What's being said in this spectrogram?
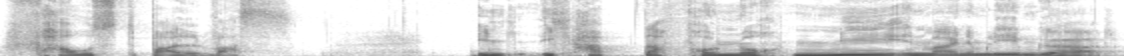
Faustball was. In, ich habe davon noch nie in meinem Leben gehört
